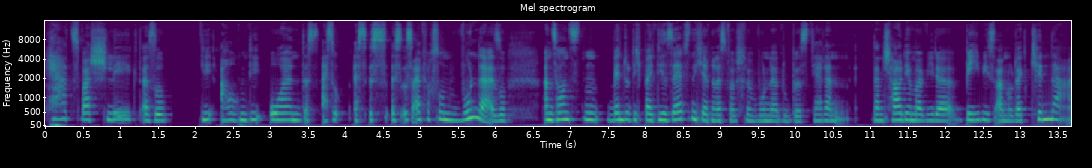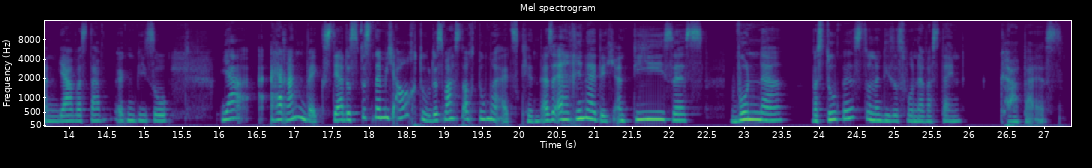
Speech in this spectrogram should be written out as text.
Herz, was schlägt, also die Augen, die Ohren, das, also es ist, es ist einfach so ein Wunder. Also ansonsten, wenn du dich bei dir selbst nicht erinnerst, was für ein Wunder du bist, ja, dann, dann schau dir mal wieder Babys an oder Kinder an, ja, was da irgendwie so, ja, heranwächst. Ja, das bist nämlich auch du. Das warst auch du mal als Kind. Also erinnere dich an dieses Wunder, was du bist und an dieses Wunder, was dein Körper ist.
